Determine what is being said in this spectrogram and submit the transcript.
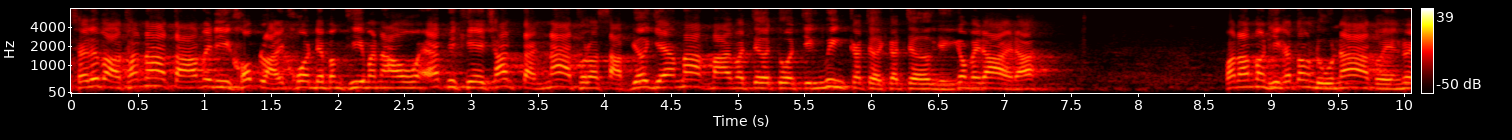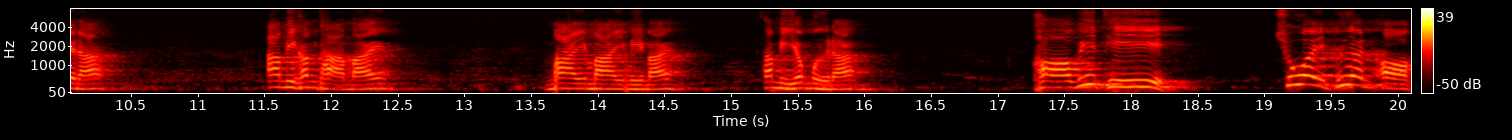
ใช่หรือเปล่าถ้าหน้าตาไม่ดีคบหลายคนเนี่ยบางทีมันเอาแอปพลิเคชันแต่งหน้าโทรศัพท์เยอะแยะมากมายมาเจอตัวจริงวิ่งกระเจิดกระเจิงอย่างนี้ก็ไม่ได้นะ เพราะนั้นบางทีก็ต้องดูหน้าตัวเองด้วยนะอะมีคำถามไหมไม่ไม่มีไหมถ้ามียกมือนะ ขอวิธีช่วยเพื่อนออก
